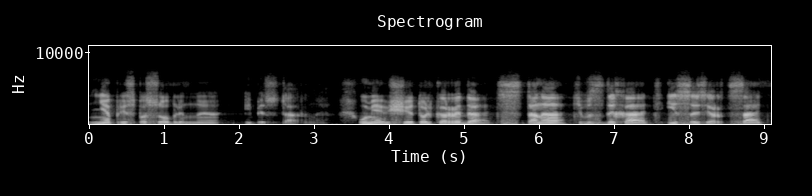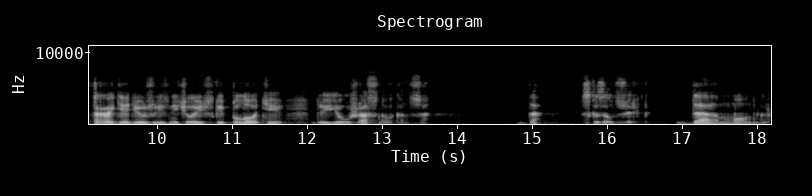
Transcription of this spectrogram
неприспособленное и бездарное, умеющее только рыдать, стонать, вздыхать и созерцать трагедию жизни человеческой плоти до ее ужасного конца. "Да", сказал Джерик. Да, Монгров.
